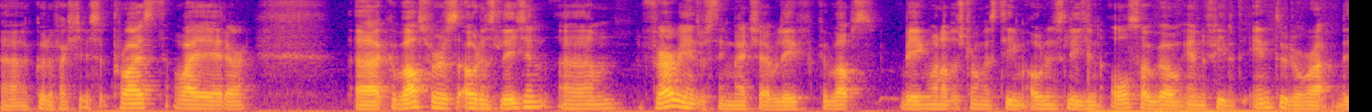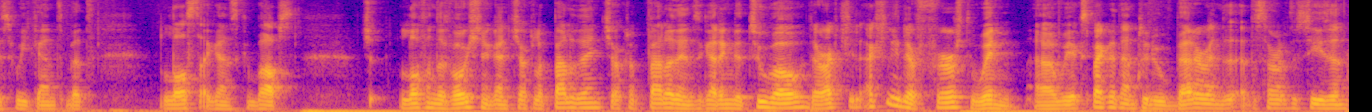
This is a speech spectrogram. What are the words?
uh, could have actually surprised there. Uh, Kebabs versus Odin's Legion, um, very interesting match I believe. Kebabs being one of the strongest team, Odin's Legion also going undefeated into the this weekend, but lost against Kebabs. Ch- Love and Devotion against Chocolate Paladin. Chocolate Paladins getting the 2-0. They're actually actually their first win. Uh, we expected them to do better the, at the start of the season,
